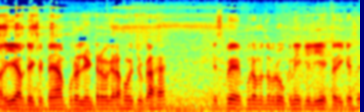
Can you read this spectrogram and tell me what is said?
और ये आप देख सकते हैं, यहाँ पूरा लेंटर वगैरह हो चुका है। इस पर पूरा मतलब रोकने के लिए एक तरीके से।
